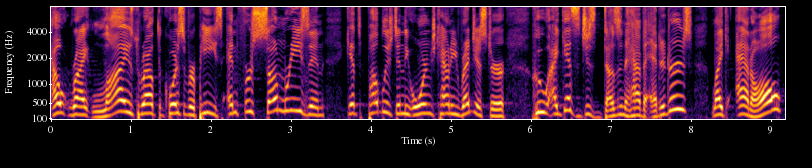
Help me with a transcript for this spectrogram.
outright lies throughout the course of her piece, and for some reason gets published in the Orange County Register, who I guess just doesn't have editors like at all.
